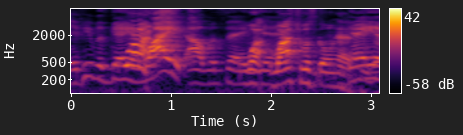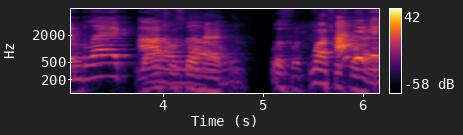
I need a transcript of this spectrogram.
If he was gay Watch. and white, I would say Wa- yes. Watch what's gonna happen. Gay bro. and black, Watch I don't what's know. Gonna happen. Watch, watch what's I think happen.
